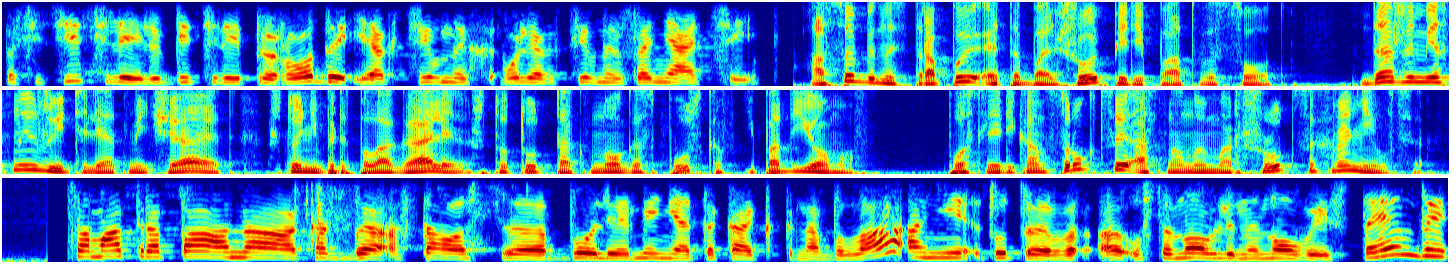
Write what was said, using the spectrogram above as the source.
посетителей, любителей природы и активных, более активных занятий. Особенность тропы – это большой перепад высот. Даже местные жители отмечают, что не предполагали, что тут так много спусков и подъемов. После реконструкции основной маршрут сохранился. Сама тропа, она как бы осталась э, более-менее такая, как она была. Они, тут э, э, установлены новые стенды,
